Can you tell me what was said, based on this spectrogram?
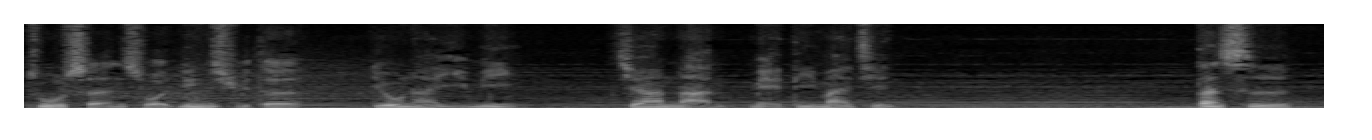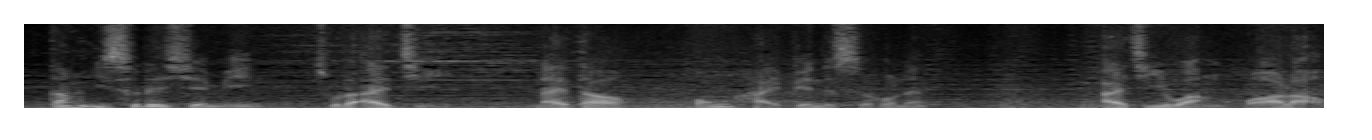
诸神所应许的牛奶与蜜、迦南美地迈进。但是，当以色列选民出了埃及，来到红海边的时候呢，埃及王法老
